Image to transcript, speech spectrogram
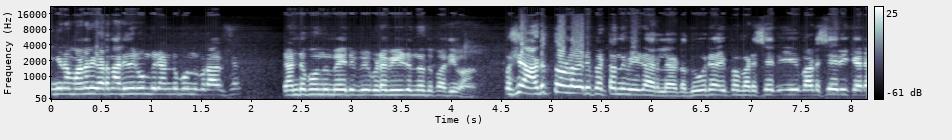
ഇങ്ങനെ മണൽ കിടന്നാൽ ഇതിനു മുമ്പ് രണ്ട് മൂന്ന് പ്രാവശ്യം രണ്ട് മൂന്ന് പേര് ഇവിടെ വീഴുന്നത് പതിവാണ്. പക്ഷെ അടുത്തുള്ളവർ പെട്ടെന്ന് വീഴാറില്ല കേട്ടോ. ദൂരെ ഇപ്പൊ വടശ്ശേരി ഈ വടശ്ശേരിക്കര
